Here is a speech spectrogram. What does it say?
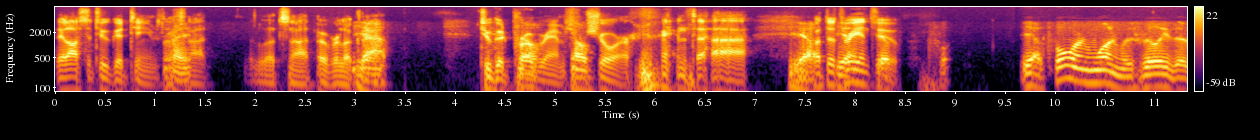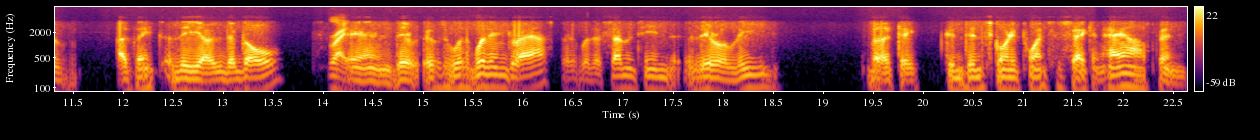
they lost to two good teams. Let's right. not let's not overlook yeah. that. Two good programs no, no. for sure, and uh, yeah, but they're three yeah, and two. Yeah, four and one was really the, I think the uh, the goal Right. And they, it was within grasp with a 17-0 lead, but they didn't score any points in the second half. And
